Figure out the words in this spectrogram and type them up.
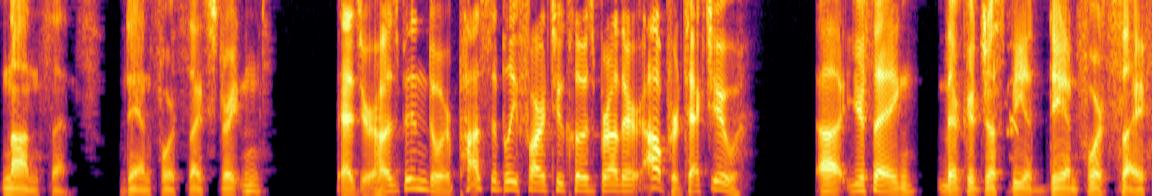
Nonsense. Dan Forsythe straightened. As your husband or possibly far too close brother, I'll protect you. Uh, you're saying there could just be a Dan Forsythe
